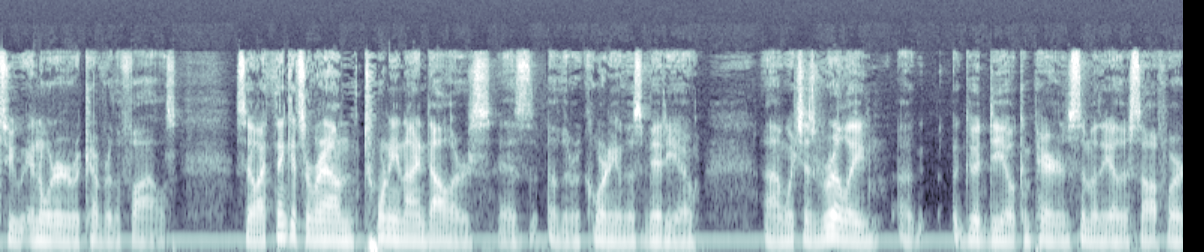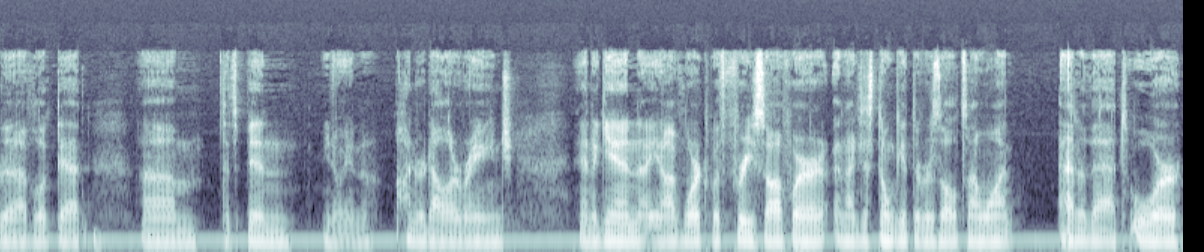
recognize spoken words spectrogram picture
to in order to recover the files. So I think it's around twenty-nine dollars as of the recording of this video, uh, which is really a, a good deal compared to some of the other software that I've looked at um, that's been you know in a hundred dollar range. And again, you know, I've worked with free software and I just don't get the results I want out of that, or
